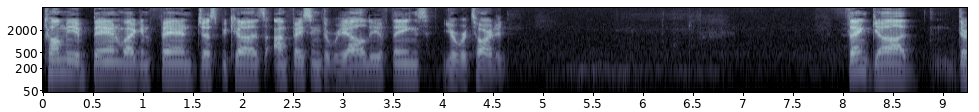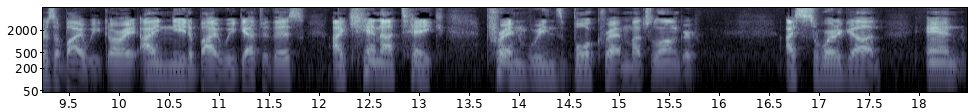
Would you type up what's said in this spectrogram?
Call me a bandwagon fan just because I'm facing the reality of things, you're retarded. Thank God there's a bye week, alright? I need a bye week after this. I cannot take Brandon Weeden's bullcrap much longer. I swear to God. And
